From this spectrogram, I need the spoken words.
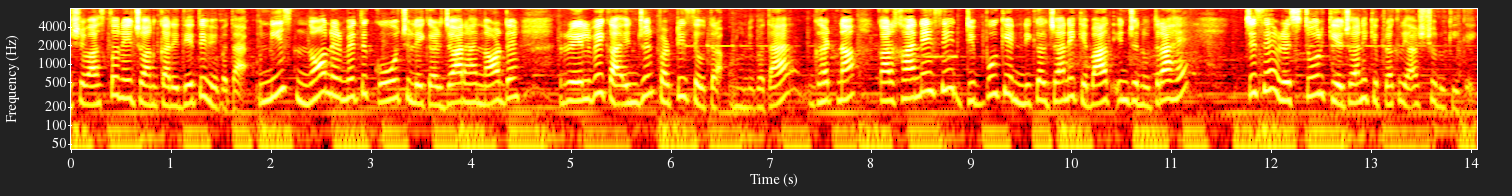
श्रीवास्तव ने जानकारी देते हुए बताया। बताया उन्नीस नव निर्मित कोच लेकर जा रहा नॉर्दर्न रेलवे का इंजन, पट्टी से उतरा। उन्होंने बताया, घटना कारखाने से डिब्बों के निकल जाने के बाद इंजन उतरा है, जिसे रिस्टोर किए जाने की प्रक्रिया शुरू की गई।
